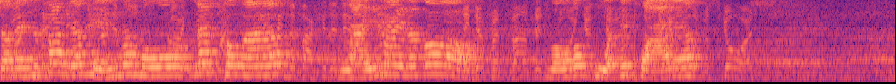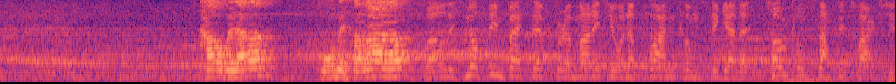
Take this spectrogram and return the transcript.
จอร์แดนเฮนสันครับเห็นว่าโมแลบเข้ามาครับ In the back of the net. ไหลให้แล้วก็ Slightly different vantage โมก็ point in ขวดด้วย terms ขวา of the เลยครับ goal that was scored. เข้าไปแล้วครับ Mohamed Salah. Well, there's nothing better for a manager when a plan comes together. Total satisfaction.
